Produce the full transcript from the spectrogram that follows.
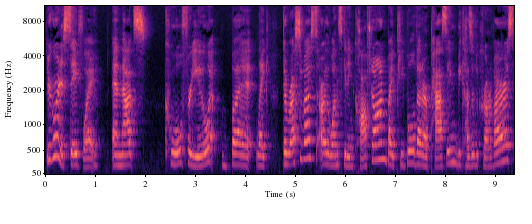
you're going to Safeway and that's cool for you, but like the rest of us are the ones getting coughed on by people that are passing because of the coronavirus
